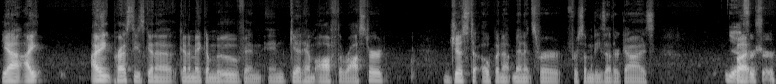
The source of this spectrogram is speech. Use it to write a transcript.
yeah, I I think Presti's gonna gonna make a move and and get him off the roster just to open up minutes for for some of these other guys yeah, but- for sure.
